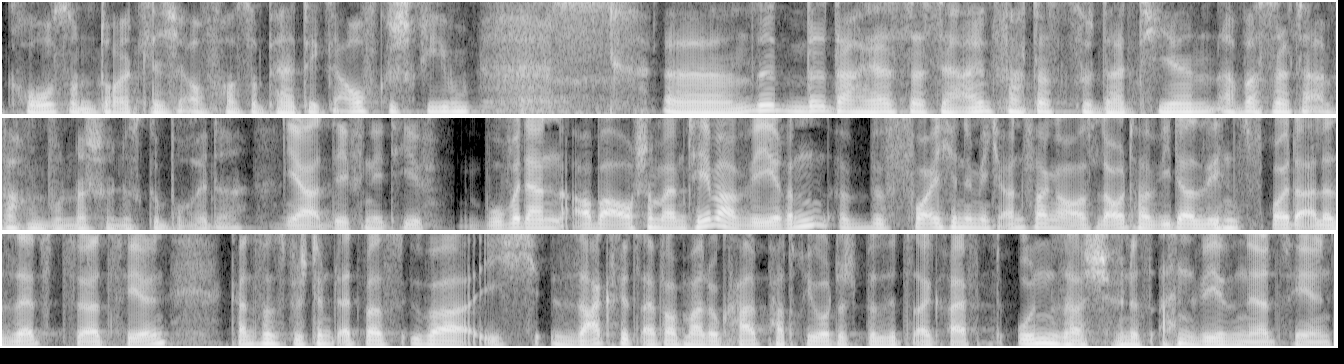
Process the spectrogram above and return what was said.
groß und deutlich auf Hausopertik aufgeschrieben. Äh, daher ist das sehr einfach, das zu datieren, aber es ist halt einfach ein wunderschönes Gebäude. Ja, definitiv. Wo wir dann aber auch schon beim Thema wären, bevor ich hier nämlich anfange, aus lauter Wiedersehensfreude alles selbst zu erzählen, kannst du uns bestimmt etwas über, ich sag's jetzt einfach mal lokalpatriotisch besitzergreifend, unser schönes Anwesen erzählen.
